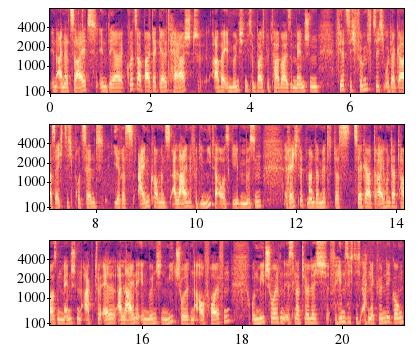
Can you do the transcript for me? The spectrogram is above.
In einer Zeit, in der Kurzarbeitergeld herrscht, aber in München zum Beispiel teilweise Menschen 40, 50 oder gar 60 Prozent ihres Einkommens alleine für die Miete ausgeben müssen, rechnet man damit, dass ca. 300.000 Menschen aktuell alleine in München Mietschulden aufhäufen. Und Mietschulden ist natürlich hinsichtlich einer Kündigung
